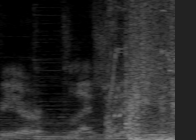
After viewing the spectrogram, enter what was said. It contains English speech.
Fear, flesh.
